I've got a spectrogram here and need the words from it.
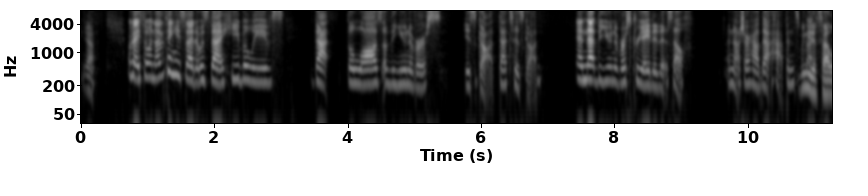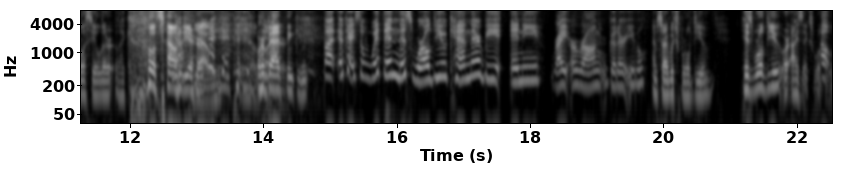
Yeah. Okay, so another thing he said was that he believes that the laws of the universe is God. That's his God, and that the universe created itself. I'm not sure how that happens. We but, need a fallacy alert, like a little sound Yeah. here, Yeah. We, or yeah. bad thinking. But okay, so within this worldview, can there be any right or wrong, good or evil? I'm sorry, which worldview? His worldview or Isaac's worldview? Oh,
